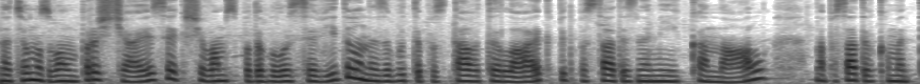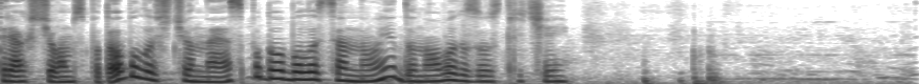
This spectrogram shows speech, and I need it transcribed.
На цьому з вами прощаюся. Якщо вам сподобалося відео, не забудьте поставити лайк, підписатись на мій канал, написати в коментарях, що вам сподобалось, що не сподобалося. Ну і до нових зустрічей.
